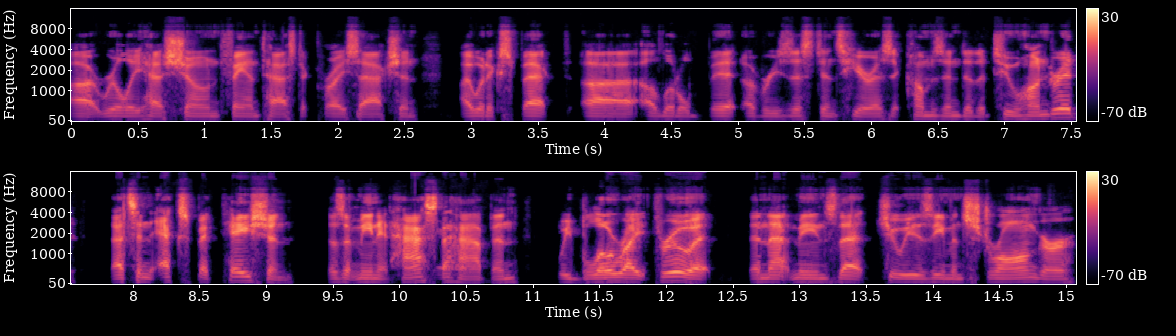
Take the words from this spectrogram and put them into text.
uh, really has shown fantastic price action. I would expect uh, a little bit of resistance here as it comes into the 200. That's an expectation. Doesn't mean it has to happen. We blow right through it, then that means that Chewy is even stronger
